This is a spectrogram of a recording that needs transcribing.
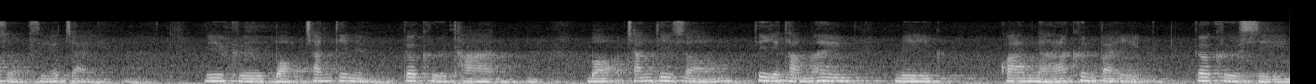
โศกเสียใจ นี่คือเบาะชั้นที่หนึ่งก็คือทาน เบาะชั้นที่สองที่จะทำให้มีความหนาขึ้นไปอีก ก็คือศีล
